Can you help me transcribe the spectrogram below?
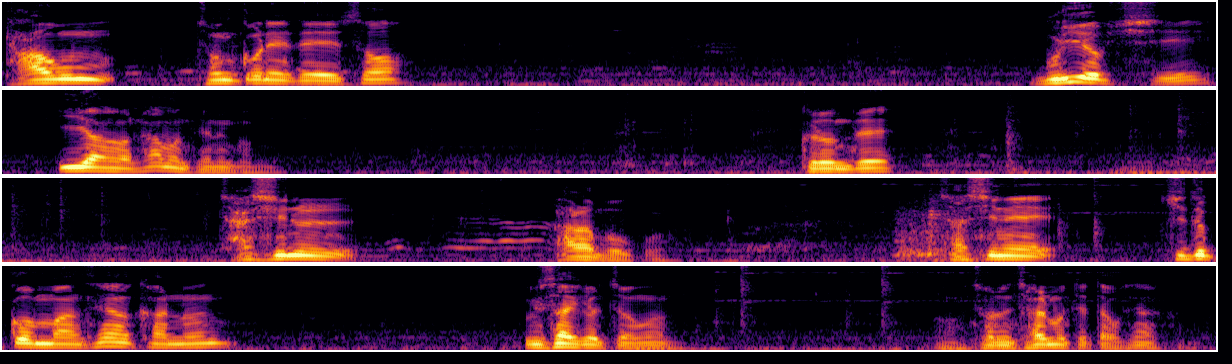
다음 정권에 대해서 무리 없이 이양을 하면 되는 겁니다. 그런데 자신을 바라보고 자신의 기득권만 생각하는 의사결정은 어, 저는 잘못됐다고 생각합니다.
